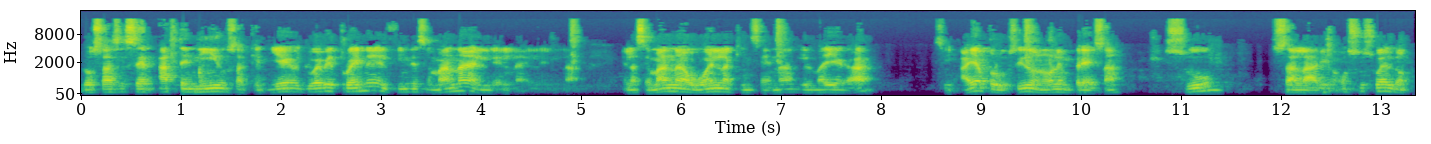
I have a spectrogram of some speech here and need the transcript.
los hace ser atenidos a que llueve, truene el fin de semana, la, en, la, semana o en la quincena les va a llegar, si haya producido o no la empresa, su salario o su sueldo.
